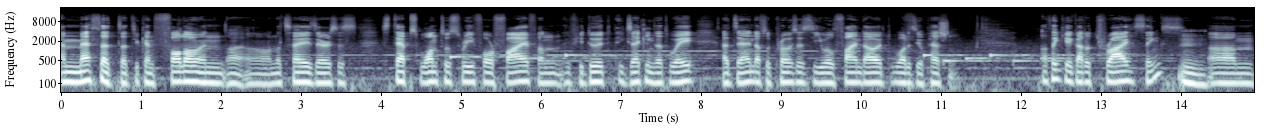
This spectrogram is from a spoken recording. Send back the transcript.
a method that you can follow, and uh, uh, let's say there's this steps one, two, three, four, five, and if you do it exactly in that way, at the end of the process, you will find out what is your passion. I think you got to try things, Mm. um,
